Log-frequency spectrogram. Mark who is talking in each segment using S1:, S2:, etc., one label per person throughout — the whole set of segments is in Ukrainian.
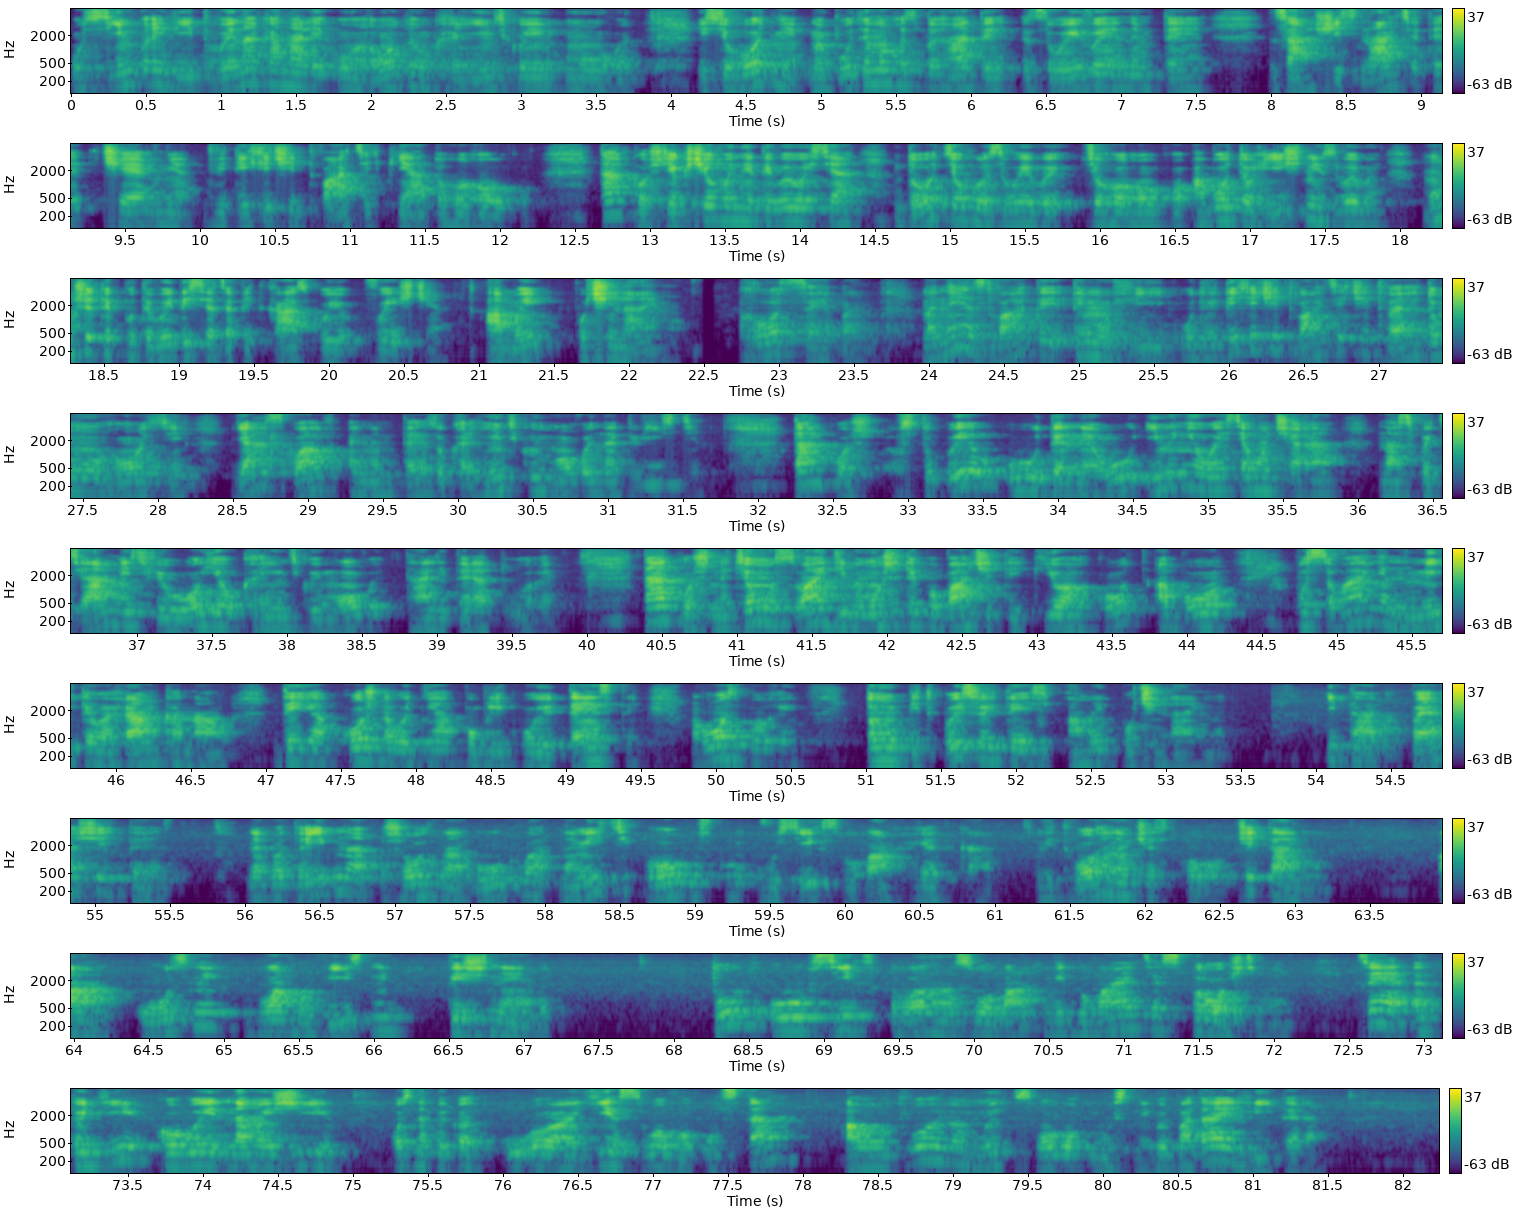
S1: Усім привіт! Ви на каналі Уроки української мови. І сьогодні ми будемо розбирати зливи НМТ за 16 червня 2025 року. Також, якщо ви не дивилися до цього зливи цього року або торічні зливи, можете подивитися за підказкою вище. А ми починаємо. Про себе. Мене звати Тимофій. У 2024 році я склав НМТ з української мови на 200. Також вступив у ДНУ імені Леся Гончара на спеціальність філологія української мови та літератури. Також на цьому слайді ви можете побачити QR-код або посилання на мій телеграм-канал, де я кожного дня публікую тести, розбори. Тому підписуйтесь, а ми починаємо. І так, перший тест. Не потрібна жодна буква на місці пропуску в усіх словах рядка. Відтворено частково. Читаємо. А. Усний, благовісний, тижневик. Тут у всіх словах відбувається спрощення. Це е, тоді, коли на межі, ось, наприклад, е, є слово уста, але утворюємо ми слово усний. Випадає літера.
